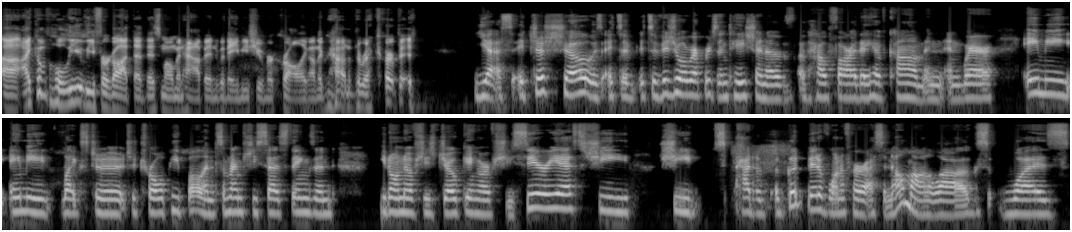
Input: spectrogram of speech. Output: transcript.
Uh, I completely forgot that this moment happened with Amy Schumer crawling on the ground of the red carpet. Yes, it just shows it's a it's a visual representation of of how far they have come and and where Amy Amy likes to to troll people and sometimes she says things and you don't know if she's joking or if she's serious. She she had a, a good bit of one of her SNL monologues was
